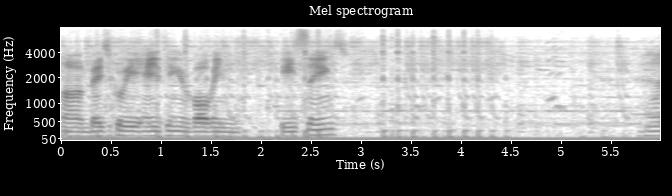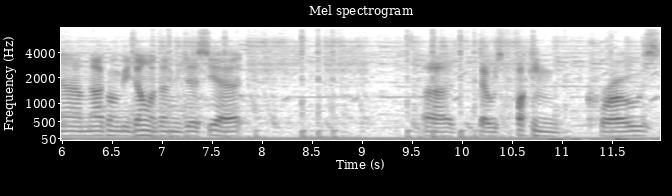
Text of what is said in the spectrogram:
Um, basically anything involving these things. And I'm not going to be done with them just yet. Uh, those fucking crows.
